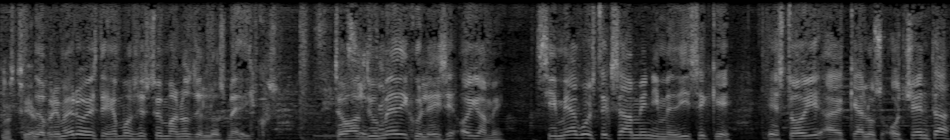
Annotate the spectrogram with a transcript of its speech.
no estoy Lo primero es dejemos esto en manos de los médicos. Usted va Sí, de un está- médico y le dice, óigame, si me hago este examen y me dice que estoy, que a los 80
